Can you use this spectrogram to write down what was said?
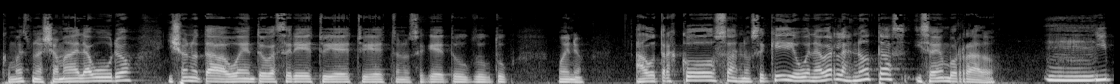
como es, una llamada de laburo y yo anotaba, bueno, tengo que hacer esto y esto y esto, no sé qué, tuk, tuk, tuk. Bueno, hago otras cosas, no sé qué, y digo, bueno, a ver las notas y se habían borrado. Mm, Y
